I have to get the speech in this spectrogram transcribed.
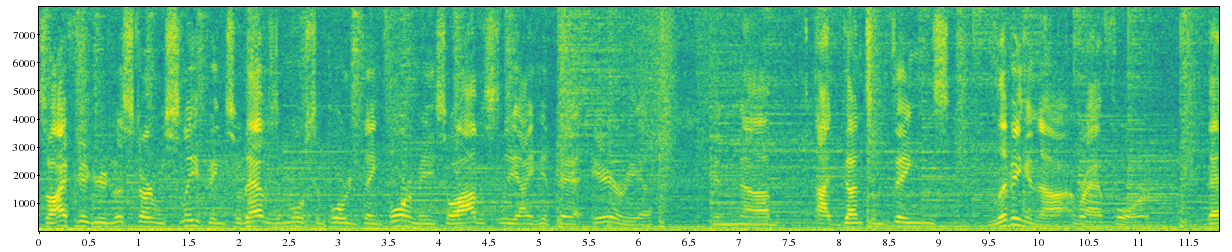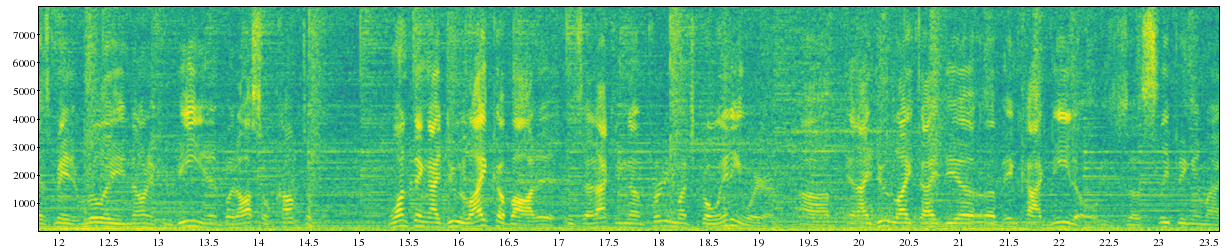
So I figured let's start with sleeping. So that was the most important thing for me. So obviously I hit that area and um, I've done some things living in the RAV4 that has made it really not only convenient but also comfortable one thing I do like about it is that I can uh, pretty much go anywhere. Uh, and I do like the idea of incognito, is uh, sleeping in my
